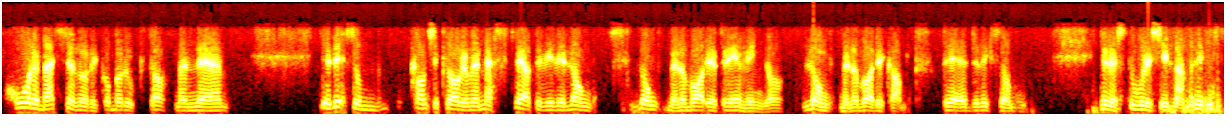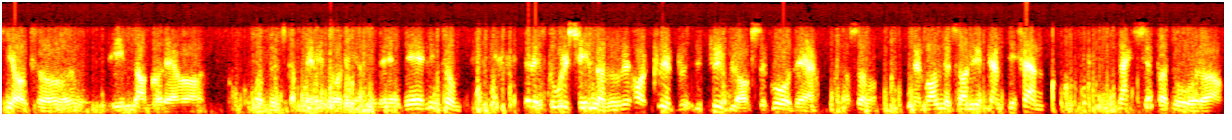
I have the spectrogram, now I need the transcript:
hårda matcher när det kommer upp då. Men eh, det är det som kanske klagar mig mest, det är att det är långt, långt mellan varje träning och långt mellan varje kamp. Det, det, liksom, det är den stora skillnaden. Men det visste jag också innan vad det var förbundskapten i Norge. Det, det är liksom det är den stora skillnaden. När vi har klubb, klubblag så går det. Alltså, med Malmö så har du 55 matcher på ett år. Och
